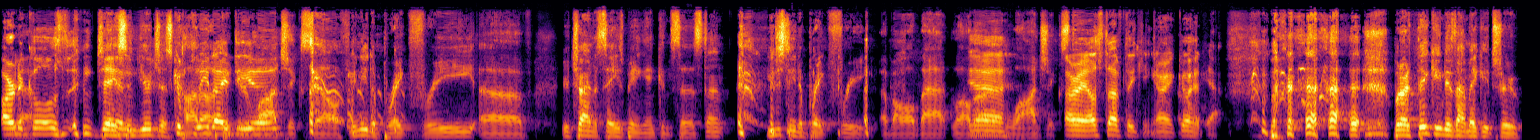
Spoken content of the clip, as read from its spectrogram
articles. And, Jason, and you're just caught complete up in your logic self. You need to break free of. You're trying to say he's being inconsistent. You just need to break free of all that, all that Yeah. logic. all right, I'll stop thinking. All right, go ahead. Yeah. but our thinking does not make it true.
